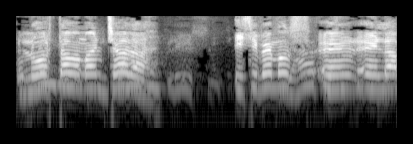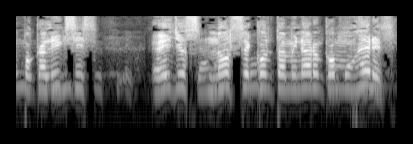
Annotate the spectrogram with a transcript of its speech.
No estaba manchada. Y si vemos en, en el Apocalipsis, ellos no se contaminaron con mujeres.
